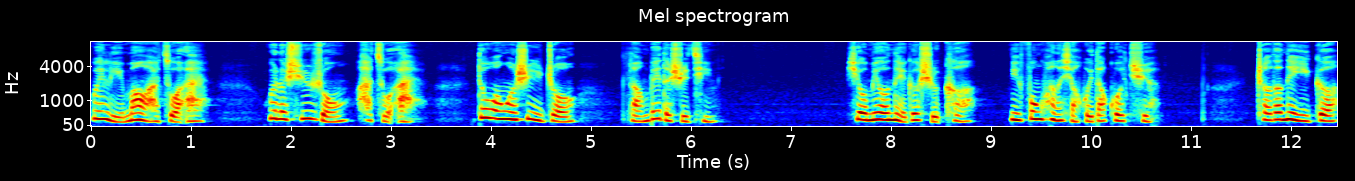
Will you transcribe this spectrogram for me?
为礼貌而做爱，为了虚荣而做爱，都往往是一种狼狈的事情。有没有哪个时刻，你疯狂的想回到过去，找到那一个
